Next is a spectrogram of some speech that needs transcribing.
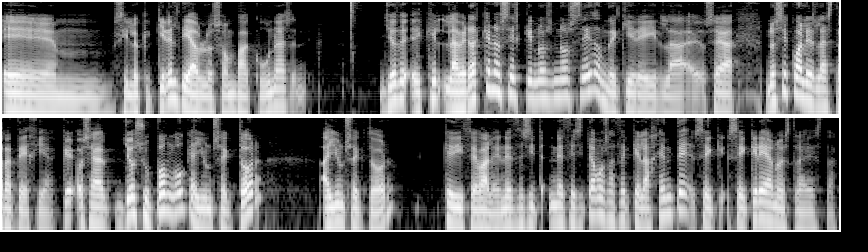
Em, si lo que quiere el diablo son vacunas. Yo es que la verdad es que no sé, es que no, no sé dónde quiere ir la. O sea, no sé cuál es la estrategia. Que, o sea, yo supongo que hay un sector. Hay un sector que dice, vale, necesit- necesitamos hacer que la gente se, se crea nuestra esta.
